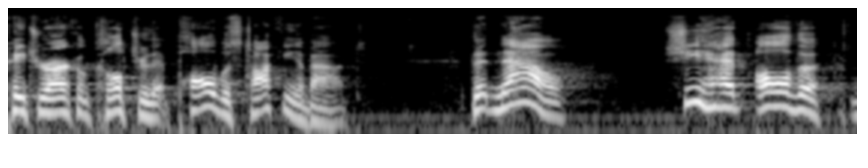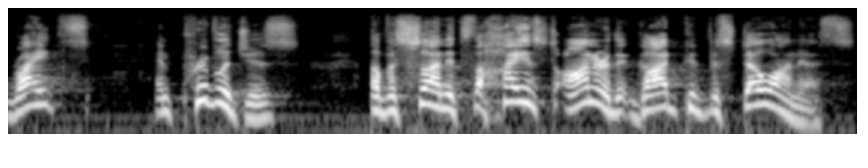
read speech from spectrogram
patriarchal culture that Paul was talking about. That now she had all the rights and privileges of a son. It's the highest honor that God could bestow on us.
